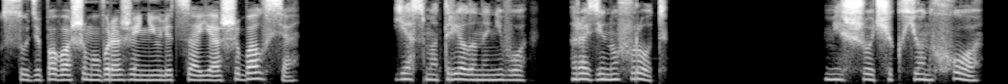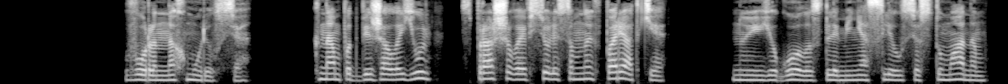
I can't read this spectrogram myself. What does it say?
судя по вашему выражению лица, я ошибался. Я смотрела на него, разинув рот. «Мешочек Йон-Хо». Ворон нахмурился. К нам подбежала Юль, спрашивая, все ли со мной в порядке. Но ее голос для меня слился с туманом,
